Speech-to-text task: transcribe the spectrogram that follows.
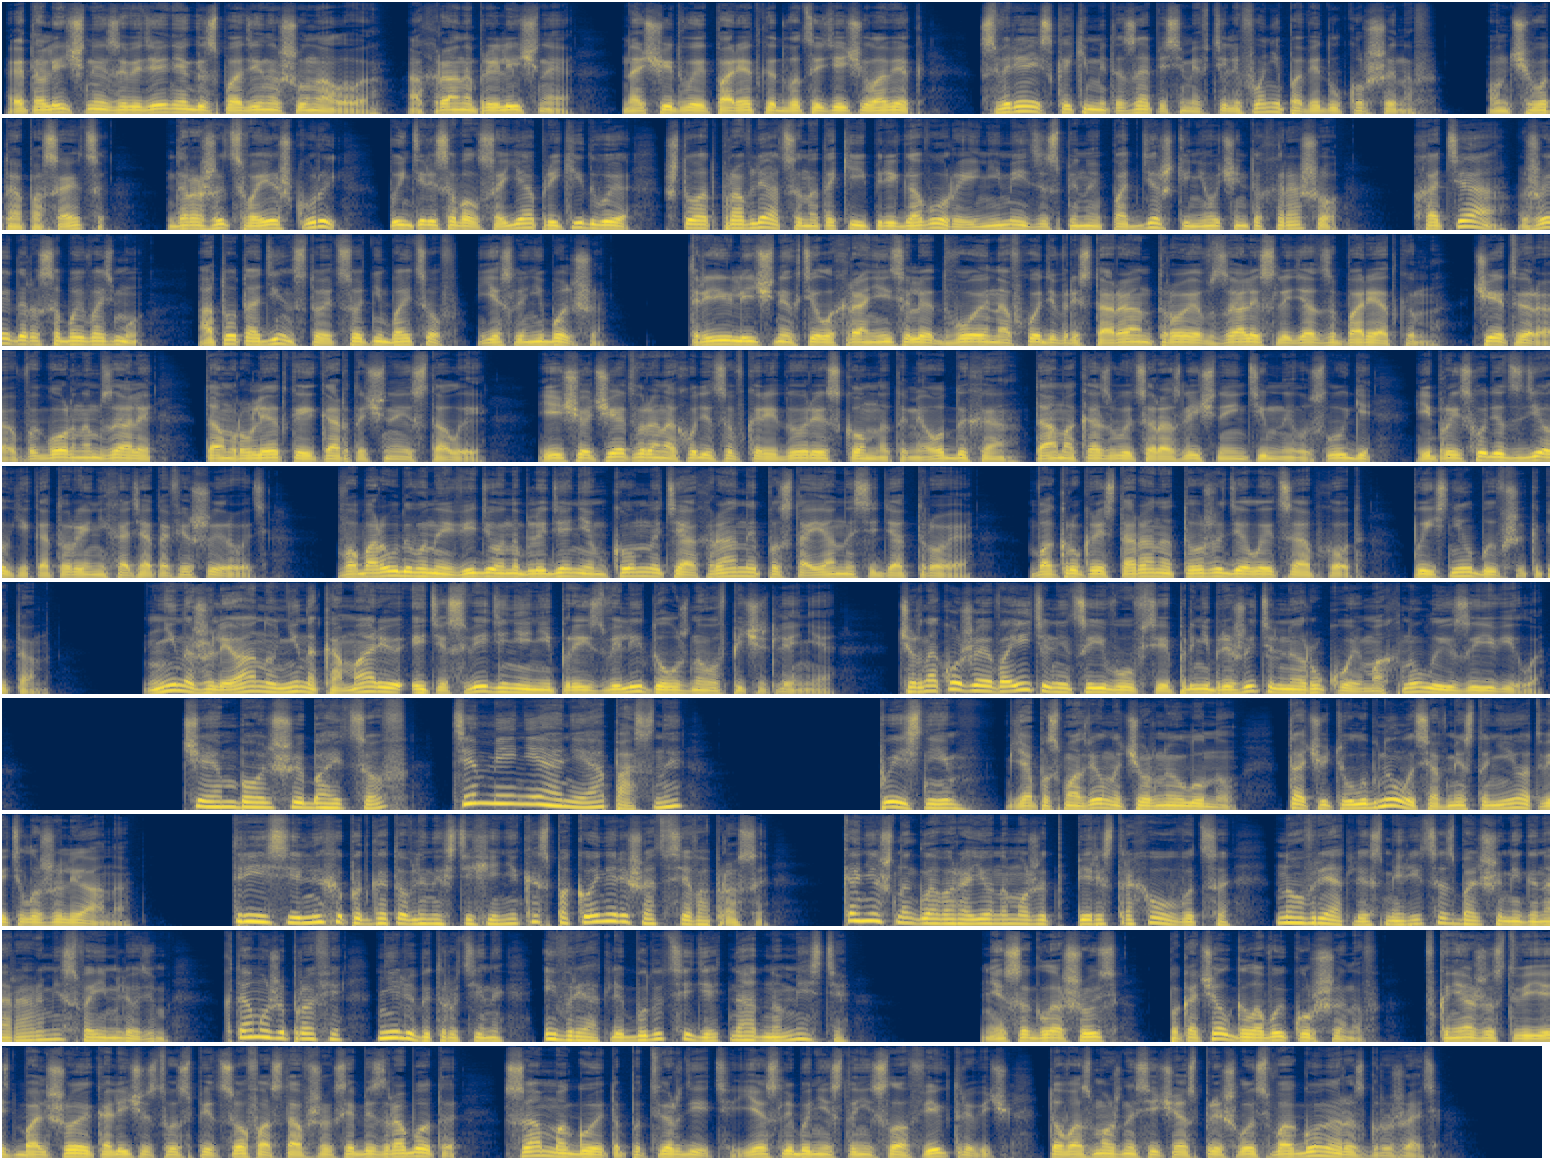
Это личное заведение господина Шуналова. Охрана приличная, насчитывает порядка 20 человек. Сверяясь с какими-то записями в телефоне, поведал Куршинов. Он чего-то опасается? Дорожит своей шкурой? Поинтересовался я, прикидывая, что отправляться на такие переговоры и не иметь за спиной поддержки не очень-то хорошо. Хотя Жейдера с собой возьму, а тот один стоит сотни бойцов, если не больше. Три личных телохранителя, двое на входе в ресторан, трое в зале следят за порядком. Четверо в игорном зале, там рулетка и карточные столы. Еще четверо находятся в коридоре с комнатами отдыха, там оказываются различные интимные услуги и происходят сделки, которые не хотят афишировать. В оборудованной видеонаблюдением комнате охраны постоянно сидят трое. Вокруг ресторана тоже делается обход, пояснил бывший капитан. Ни на Желиану, ни на Камарию эти сведения не произвели должного впечатления. Чернокожая воительница и вовсе пренебрежительно рукой махнула и заявила. «Чем больше бойцов, тем менее они опасны». «Поясни». Я посмотрел на черную луну. Та чуть улыбнулась, а вместо нее ответила Желиана. «Три сильных и подготовленных стихийника спокойно решат все вопросы. Конечно, глава района может перестраховываться, но вряд ли смириться с большими гонорарами своим людям». К тому же профи не любят рутины и вряд ли будут сидеть на одном месте. «Не соглашусь», — покачал головой Куршинов. «В княжестве есть большое количество спецов, оставшихся без работы. Сам могу это подтвердить. Если бы не Станислав Викторович, то, возможно, сейчас пришлось вагоны разгружать».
